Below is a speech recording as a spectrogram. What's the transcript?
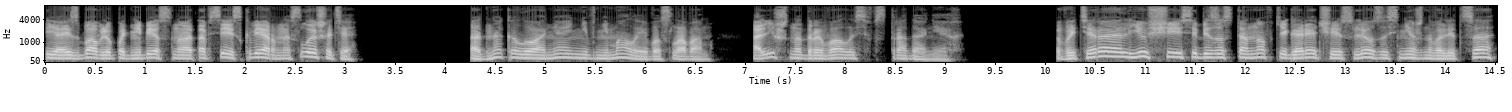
я избавлю Поднебесную ото всей скверны, слышите?» Однако Луаняй не внимала его словам, а лишь надрывалась в страданиях. Вытирая льющиеся без остановки горячие слезы снежного лица,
